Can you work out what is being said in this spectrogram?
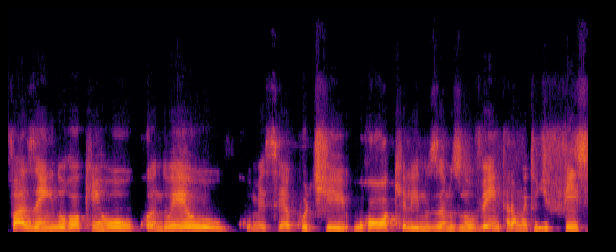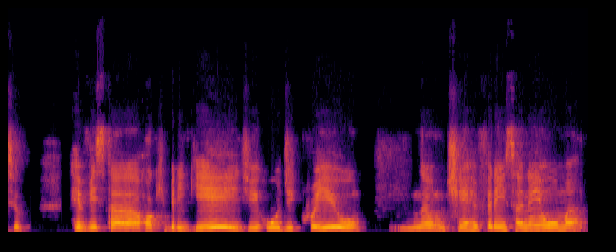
fazendo rock and roll. Quando eu comecei a curtir o rock ali nos anos 90, era muito difícil. Revista Rock Brigade, Road Crew, eu não tinha referência nenhuma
